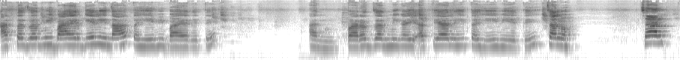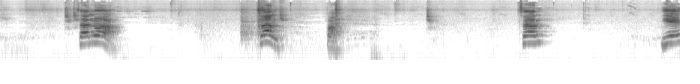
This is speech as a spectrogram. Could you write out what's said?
आता जर मी बाहेर गेली ना तर हे बी बाहेर येते. आणि परत जर मी काही अति आली तर हे बी येते. चालो. चाल. चालवा चाल. पा. चाल. ये.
